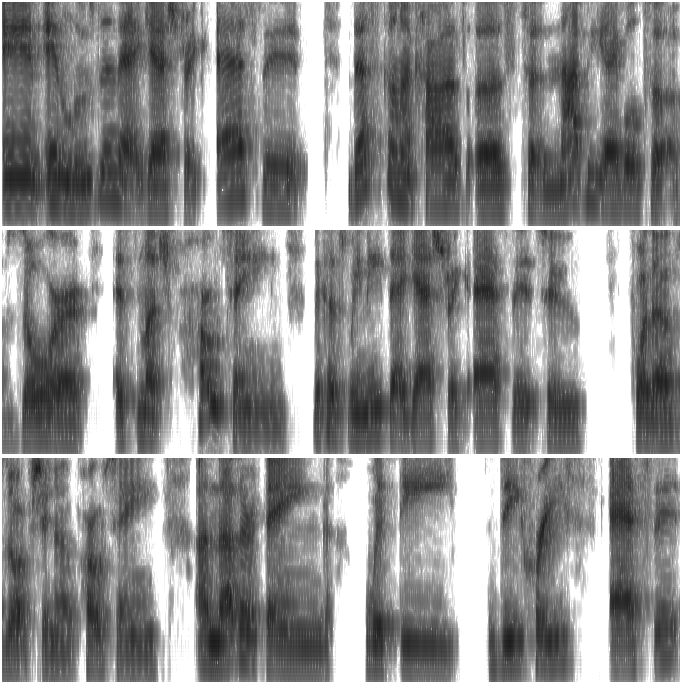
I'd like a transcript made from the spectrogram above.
And in losing that gastric acid, that's going to cause us to not be able to absorb as much protein because we need that gastric acid to for the absorption of protein. Another thing with the decrease acid,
